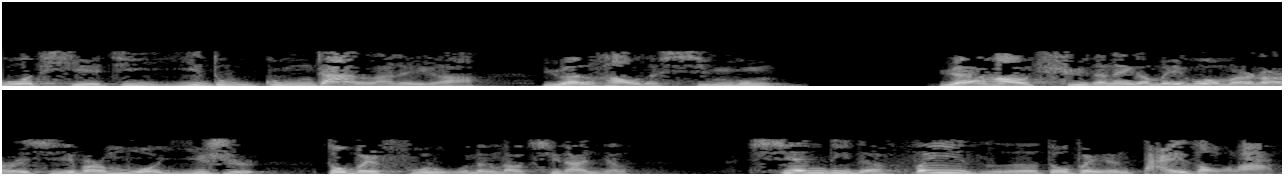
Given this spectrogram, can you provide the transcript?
国铁骑一度攻占了这个。元昊的行宫，元昊娶的那个没过门的儿媳妇莫仪氏都被俘虏弄到契丹去了，先帝的妃子都被人逮走了。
